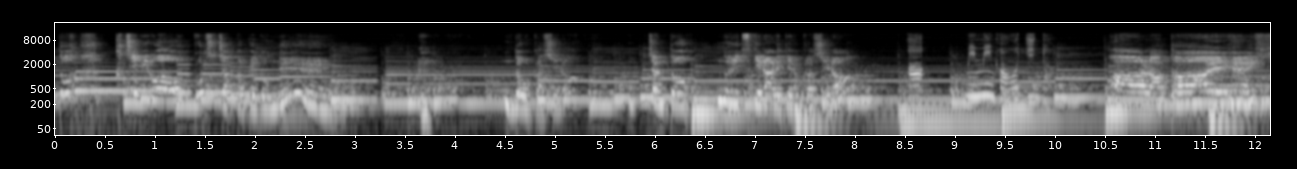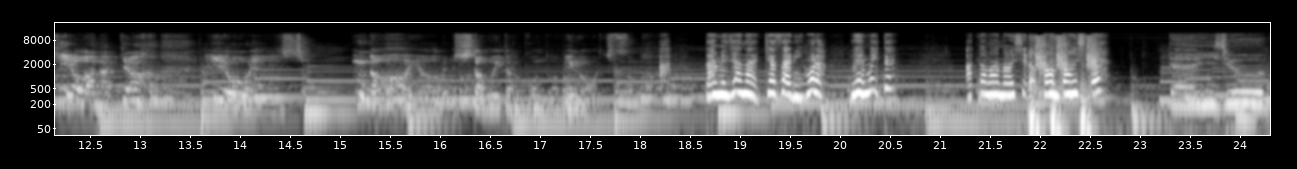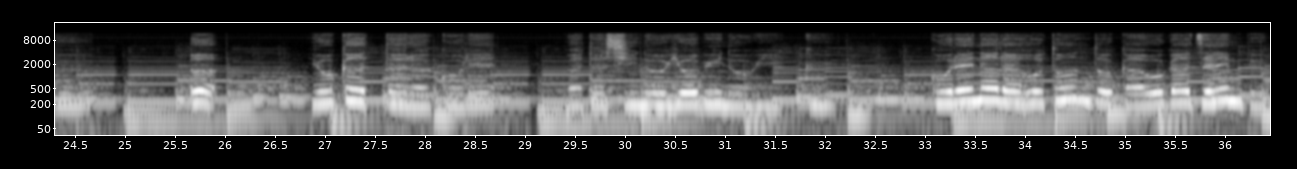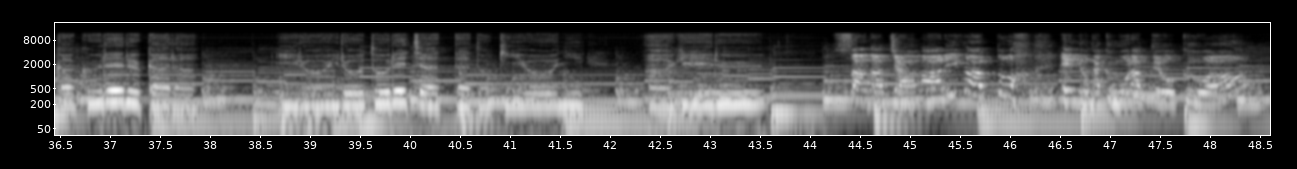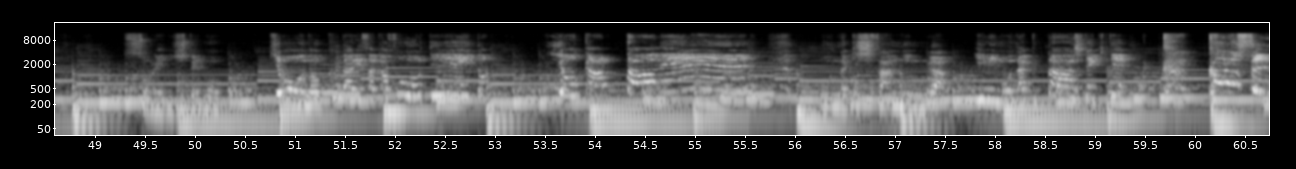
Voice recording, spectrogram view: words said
唇は落っこちちゃったけどね。どうかしら？ちゃんと縫い付けられてるかしら？あ耳が落ちた。あら大変。拾わなきゃ。よいしょ。あやべ。下向いたら今度は目が落ちそう。ダメじゃない。キャサリンほら上向いて。頭の後ろトントンして。大丈夫。あよかったらこれ私の予備のウィッグこれならほとんど顔が全部隠れるから。いろいろ取れちゃった時用にあげる。サダちゃんありがとう。遠慮なくもらっておくわ。それにしても今日の下り坂48よかったわね。女騎士3人が意味もなくターンしてきてく殺せっ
